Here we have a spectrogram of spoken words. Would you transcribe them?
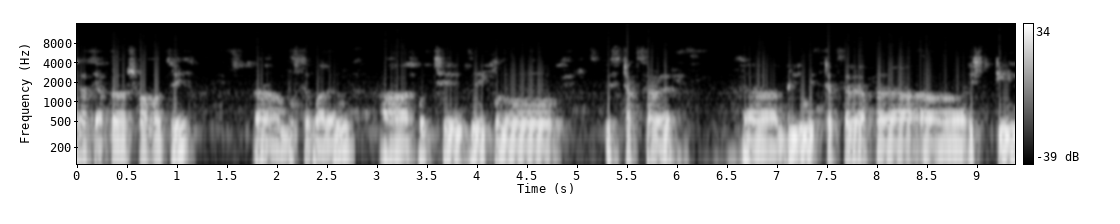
যাতে আপনারা সহজে বুঝতে পারেন। আর হচ্ছে যে কোনো স্ট্রাকচারের বিল্ডিং স্ট্রাকচারের আপনারা steel,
